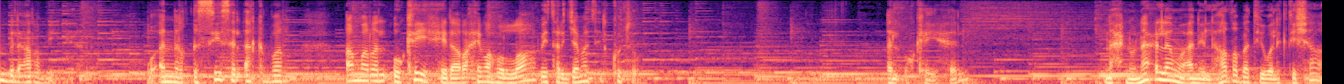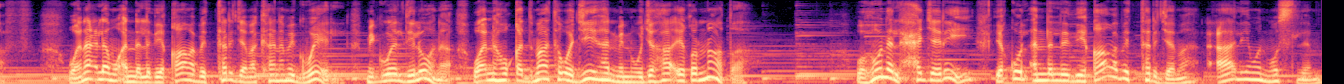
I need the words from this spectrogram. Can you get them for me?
بالعربية وأن القسيس الأكبر أمر الأكيحل رحمه الله بترجمة الكتب. الأكيحل نحن نعلم عن الهضبة والاكتشاف ونعلم أن الذي قام بالترجمة كان ميغويل ميغويل ديلونا وأنه قد مات وجيها من وجهاء غرناطة. وهنا الحجري يقول أن الذي قام بالترجمة عالم مسلم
